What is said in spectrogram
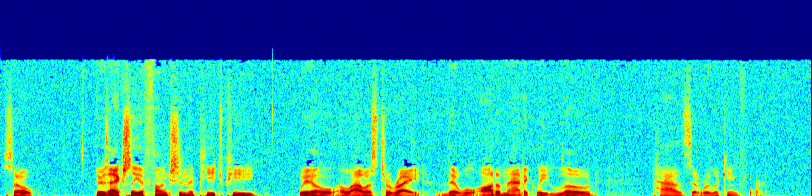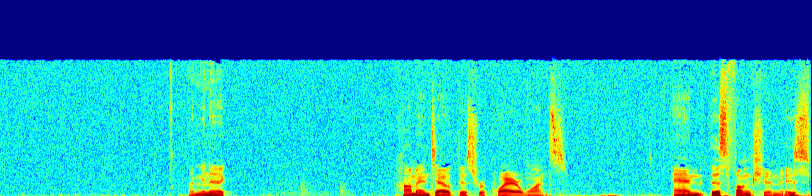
So there's actually a function that PHP will allow us to write that will automatically load paths that we're looking for. I'm going to comment out this require once. And this function is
